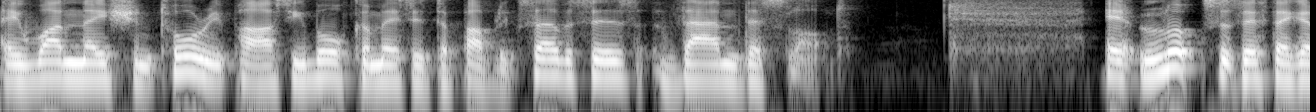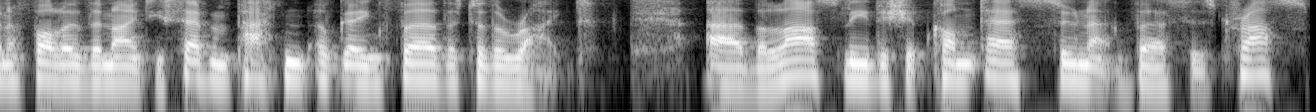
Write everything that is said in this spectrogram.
a one nation Tory party more committed to public services than this lot. It looks as if they're going to follow the 97 pattern of going further to the right. Uh, the last leadership contest, Sunak versus Truss,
